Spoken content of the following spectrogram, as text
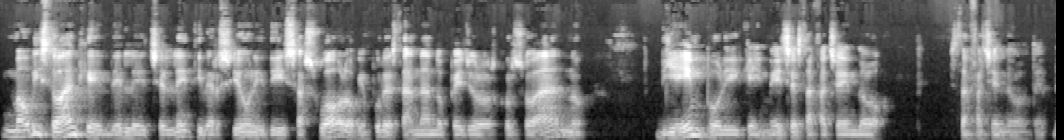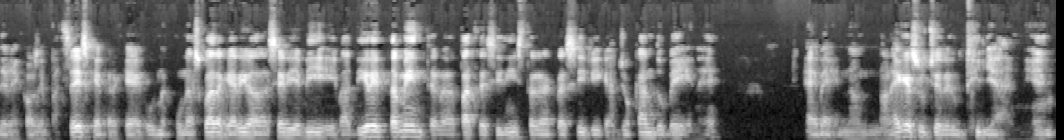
ma ho visto anche delle eccellenti versioni di Sassuolo che pure sta andando peggio dello scorso anno di Empoli che invece sta facendo, sta facendo de- delle cose pazzesche perché un, una squadra che arriva dalla Serie B e va direttamente nella parte sinistra della classifica giocando bene, eh beh, non, non, è che succede tutti gli anni. Eh.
